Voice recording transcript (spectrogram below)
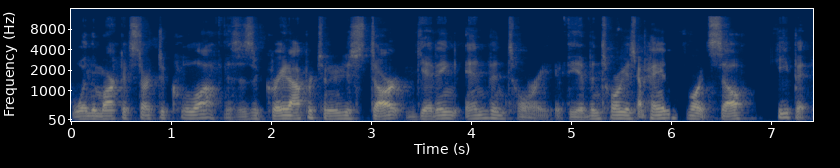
when the markets start to cool off. This is a great opportunity to start getting inventory. If the inventory is paying for itself, keep it.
